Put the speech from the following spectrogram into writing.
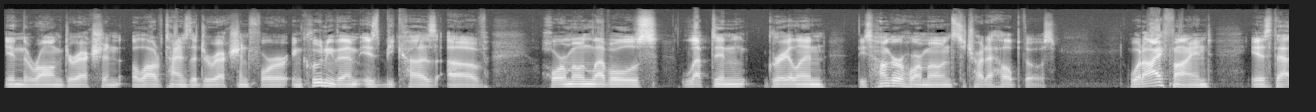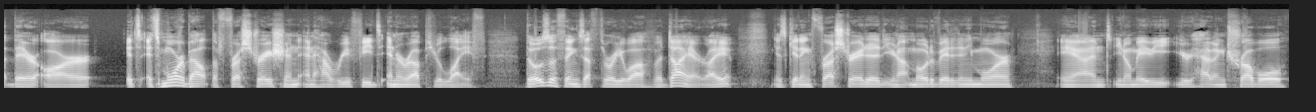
in the wrong direction. A lot of times, the direction for including them is because of hormone levels, leptin, ghrelin, these hunger hormones to try to help those. What I find is that there are it's it's more about the frustration and how refeeds interrupt your life. Those are things that throw you off of a diet, right? Is getting frustrated, you're not motivated anymore, and you know maybe you're having trouble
